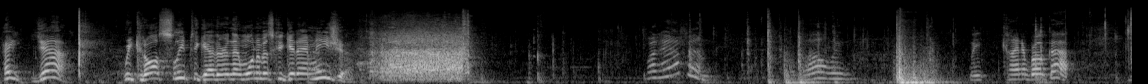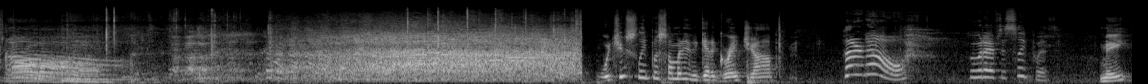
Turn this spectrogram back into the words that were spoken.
Hey, yeah. We could all sleep together and then one of us could get amnesia. What happened? Well, we we kind of broke up. Oh. Would you sleep with somebody to get a great job? I don't know. Who would I have to sleep with? Me?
